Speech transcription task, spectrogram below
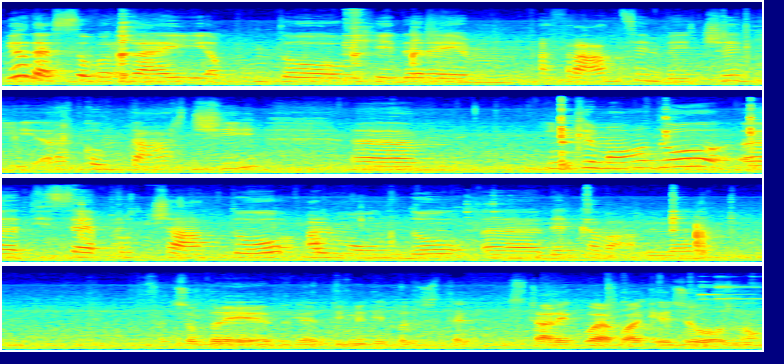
Io adesso vorrei appunto chiedere mh, a Franza invece di raccontarci ehm, in che modo eh, ti sei approcciato al mondo eh, del cavallo. Faccio breve perché altrimenti potreste stare qua qualche giorno.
